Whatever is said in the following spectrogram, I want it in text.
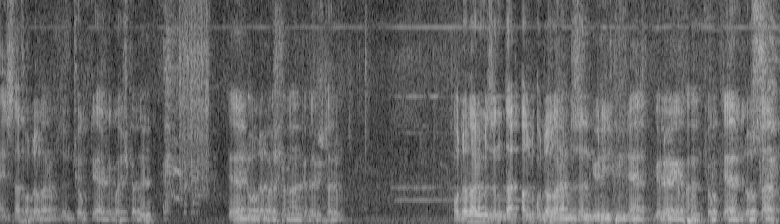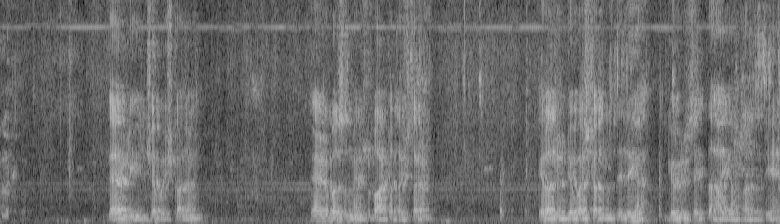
Esnaf odalarımızın çok değerli başkanı, değerli oda başkanı arkadaşlarım, odalarımızın da odalarımızın yönetiminde görev yapan çok değerli dostlar, değerli ilçe başkanım, değerli basın mensubu arkadaşlarım, biraz önce başkanımız dedi ya, görürsek daha iyi anlarız diye.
